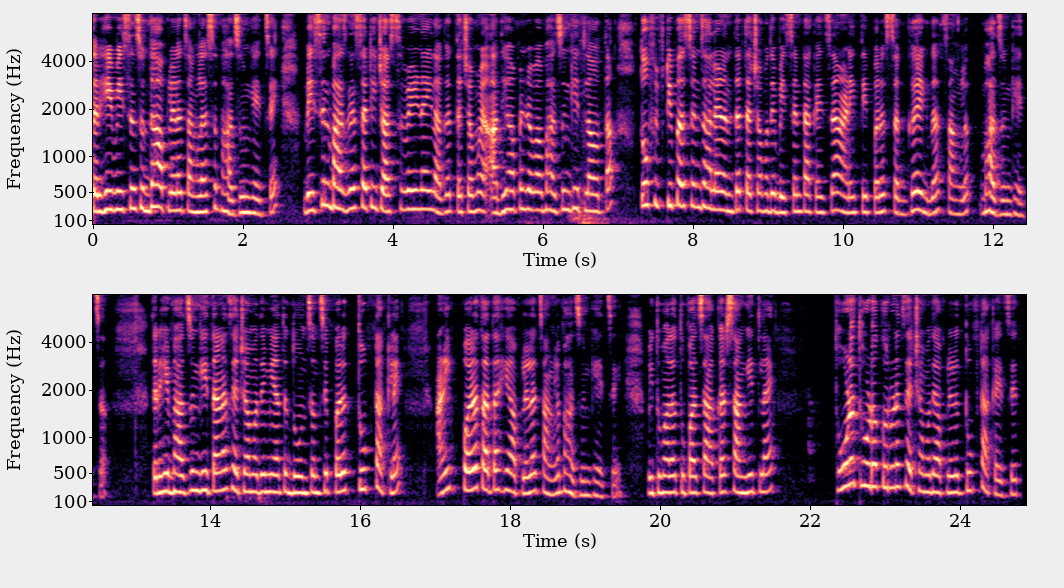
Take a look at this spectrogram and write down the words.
तर हे बेसनसुद्धा आपल्याला चांगलं असं भाजून घ्यायचं आहे बेसन भाजण्यासाठी जास्त वेळ नाही लागत त्याच्यामुळे आधी आपण रवा भाजून घेतला होता तो फिफ्टी पर्सेंट झाल्यानंतर त्याच्यामध्ये बेसन टाकायचं आणि ते परत सगळं एकदा चांगलं भाजून घ्यायचं. तर हे भाजून घेतानाच याच्यामध्ये मी आता दोन चमचे परत तूप टाकले आणि परत आता हे आपल्याला चांगलं भाजून घ्यायचं आहे मी तुम्हाला तुपाचा आकार सांगितला आहे थोडं थोडं करूनच याच्यामध्ये आपल्याला तूप टाकायचं आहे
